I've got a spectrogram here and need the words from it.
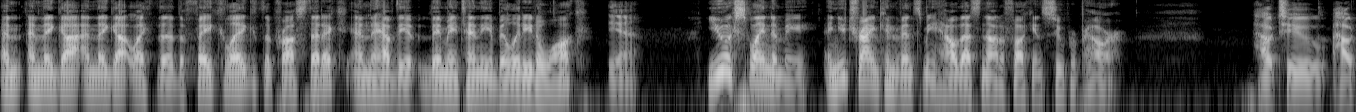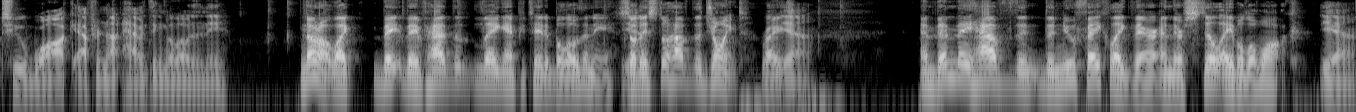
and and they got and they got like the the fake leg, the prosthetic, and they have the they maintain the ability to walk. Yeah. You explain to me, and you try and convince me how that's not a fucking superpower. How to how to walk after not having anything below the knee? No, no, like they they've had the leg amputated below the knee, so Yeah. they still have the joint, right? Yeah. And then they have the the new fake leg there, and they're still able to walk. Yeah.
